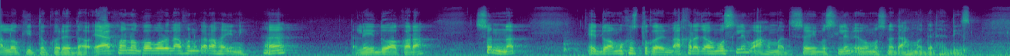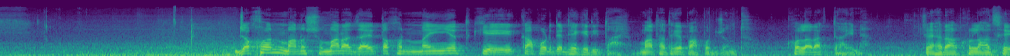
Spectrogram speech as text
আলোকিত করে দাও। এখনও কবর দাফন করা হয়নি হ্যাঁ? তাহলে এই দোয়া করা সুন্নাত। এই দোয়া মুখস্থ করেন। আখরাজাহ মুসলিম আহমদ সহি মুসলিম এবং মুসনাদ আহমদের হাদিস। যখন মানুষ মারা যায়, তখন মাইয়াতকে কাপড় দিয়ে ঢেকে দিতে হয়, মাথা থেকে পা পর্যন্ত। খোলা রাখতে হয় না। চেহারা খোলা আছে,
